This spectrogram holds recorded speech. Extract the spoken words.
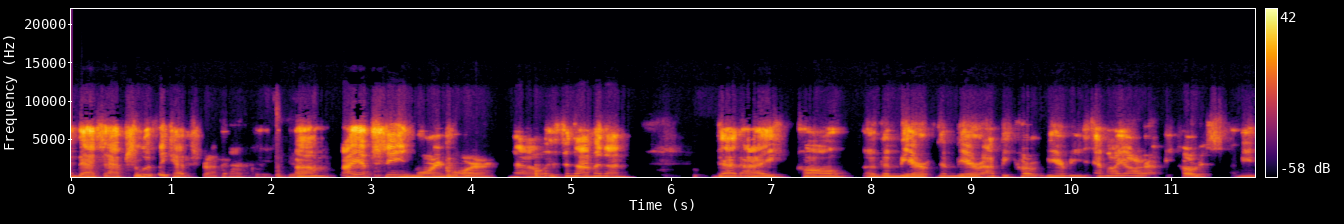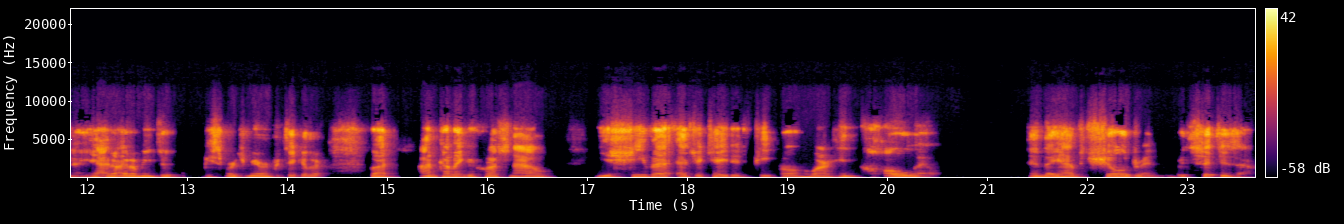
And that's absolutely catastrophic. Exactly. Yeah. Um, I have seen more and more now a phenomenon that I call uh, the Mir the Mir apicor Mir means M-I-R apicoris. I mean, yeah, I don't, I don't mean to besmirch Mir in particular, but I'm coming across now yeshiva educated people who are in kollel and they have children with out,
